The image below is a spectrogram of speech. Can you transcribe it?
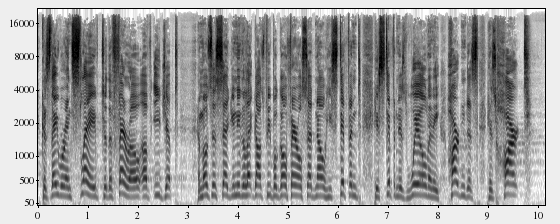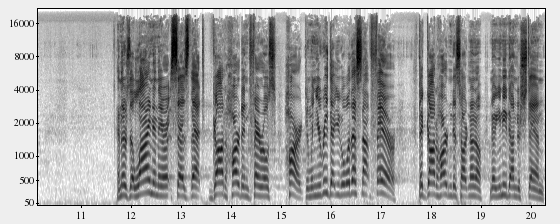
because they were enslaved to the Pharaoh of Egypt. And Moses said, You need to let God's people go. Pharaoh said, No. He stiffened, he stiffened his will and he hardened his, his heart. And there's a line in there that says that God hardened Pharaoh's heart. And when you read that, you go, Well, that's not fair that God hardened his heart. No, no, no. You need to understand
